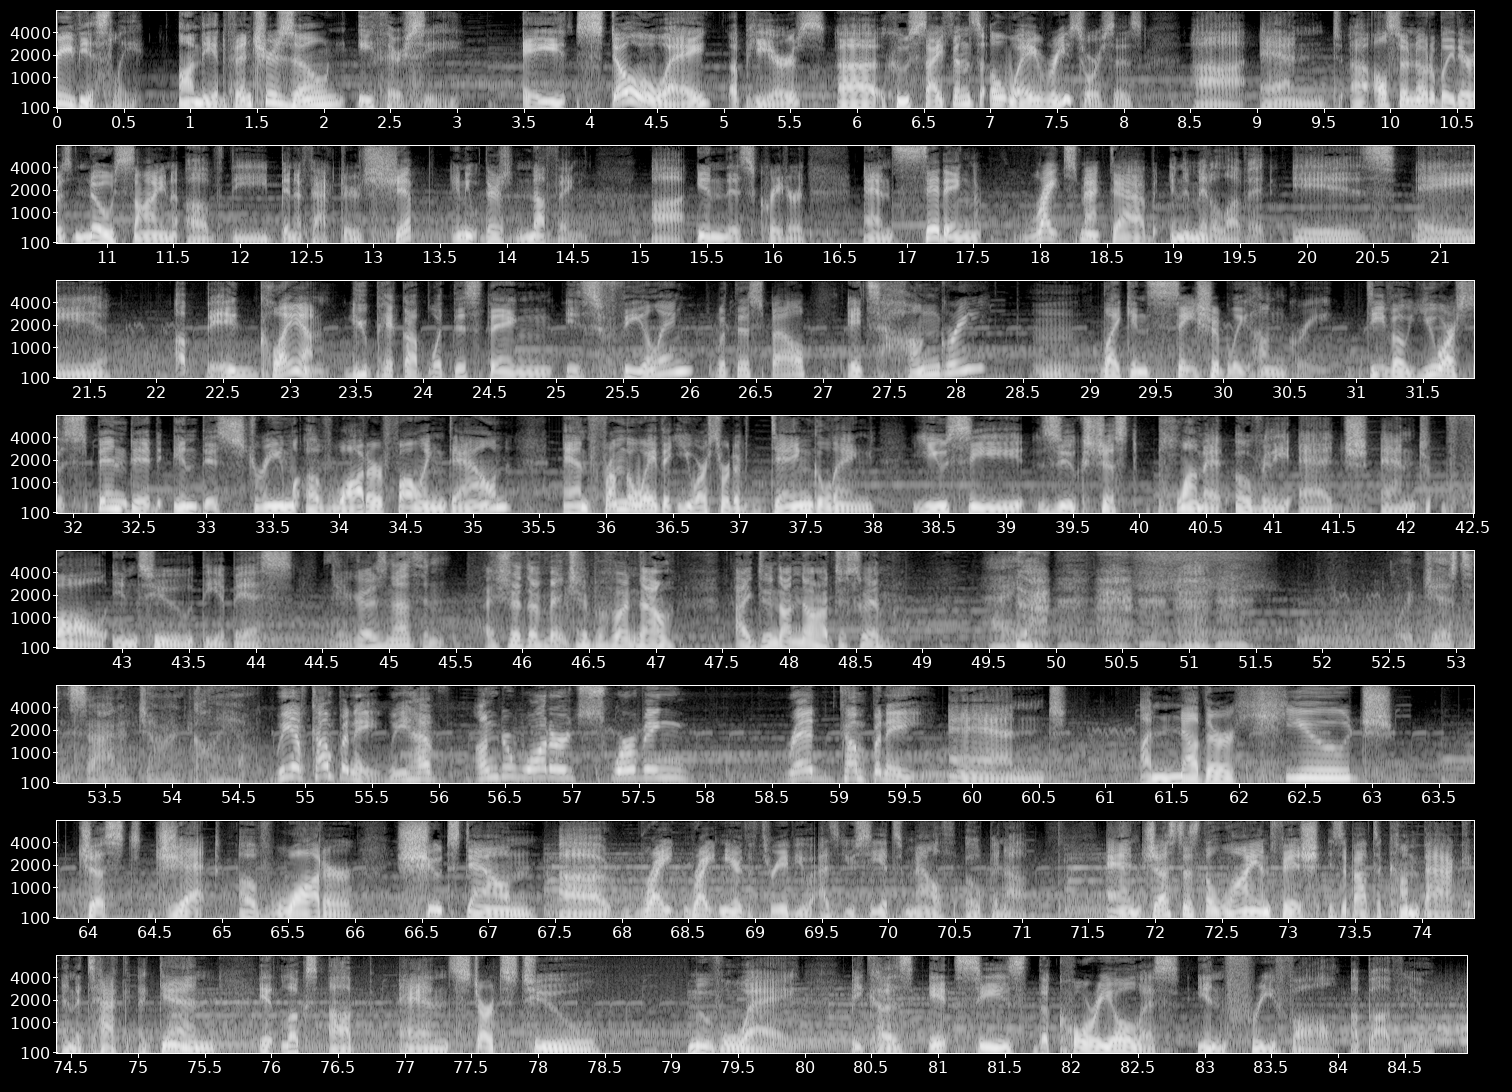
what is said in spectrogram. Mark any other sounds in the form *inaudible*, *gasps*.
Previously on the Adventure Zone Ethersea, a stowaway appears uh, who siphons away resources. Uh, and uh, also notably, there is no sign of the benefactor's ship. Any, there's nothing uh, in this crater. And sitting right smack dab in the middle of it is a a big clam. You pick up what this thing is feeling with this spell. It's hungry, like insatiably hungry. Devo, you are suspended in this stream of water falling down. And from the way that you are sort of dangling, you see Zooks just plummet over the edge and fall into the abyss. There goes nothing. I should have mentioned before now. I do not know how to swim. Hey. *sighs* We're just inside a giant clam. We have company. We have underwater swerving red company. and another huge just jet of water shoots down uh, right right near the three of you as you see its mouth open up and just as the lionfish is about to come back and attack again it looks up and starts to move away because it sees the coriolis in free fall above you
